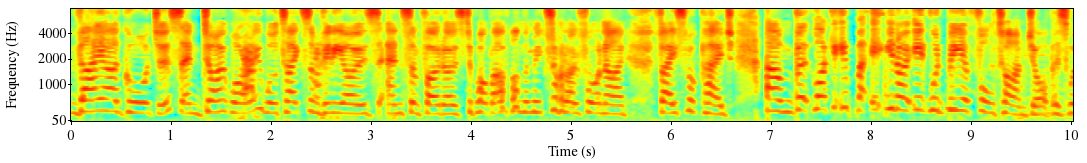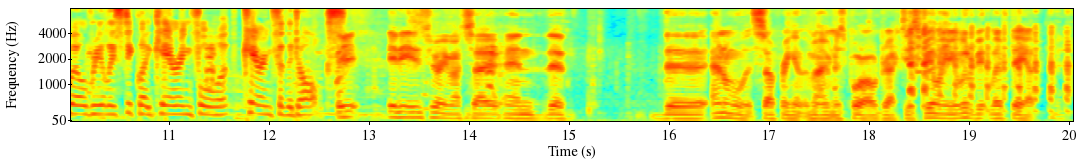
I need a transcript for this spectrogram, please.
They are gorgeous, and don't worry, we'll take some videos and some photos to pop up on the Mix 1049 Facebook page. Um, but like, it, it- you know, it would be a full time job as well, realistically, caring for caring for the dogs. It, it is very much so, and the the animal that's suffering at the moment is poor old Drax. He's feeling a little bit left out.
